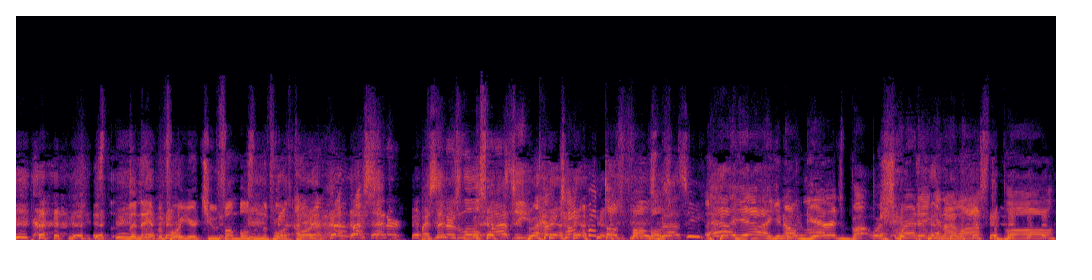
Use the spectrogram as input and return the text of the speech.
It's the night before your two fumbles in the fourth quarter. Ah, my center, my center's a little swassy. Talk about those fumbles. Yeah, yeah. You know, Garrett's butt was sweating and I lost the ball.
